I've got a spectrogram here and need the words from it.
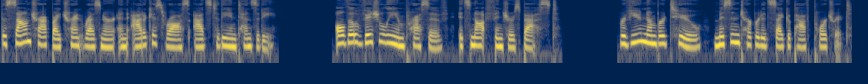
The soundtrack by Trent Reznor and Atticus Ross adds to the intensity. Although visually impressive, it's not Fincher's best. Review number 2 Misinterpreted Psychopath Portrait.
